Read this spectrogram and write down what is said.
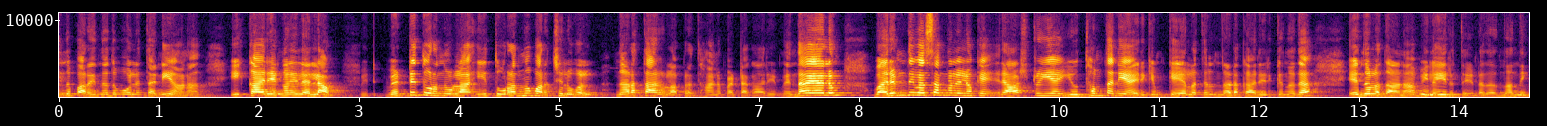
എന്ന് പറയുന്നത് പോലെ തന്നെയാണ് ഇക്കാര്യങ്ങളിലെല്ലാം വെട്ടി തുറന്നുള്ള ഈ തുറന്നു പറച്ചിലുകൾ നടത്താനുള്ള പ്രധാനപ്പെട്ട കാര്യം. എന്തായാലും വരും ദിവസങ്ങളിലൊക്കെ രാഷ്ട്രീയ യുദ്ധം തന്നെയായിരിക്കും കേരളത്തിൽ നടക്കാനിരിക്കുന്നത് എന്നുള്ളതാണ് വിലയിരുത്തേണ്ടത്. നന്ദി.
